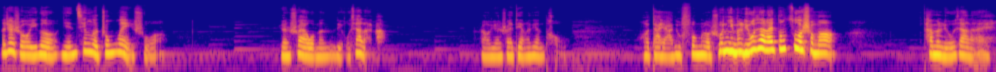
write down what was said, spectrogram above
那这时候，一个年轻的中尉说：“元帅，我们留下来吧。”然后元帅点了点头，我大牙就疯了，说：“你们留下来能做什么？”他们留下来。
